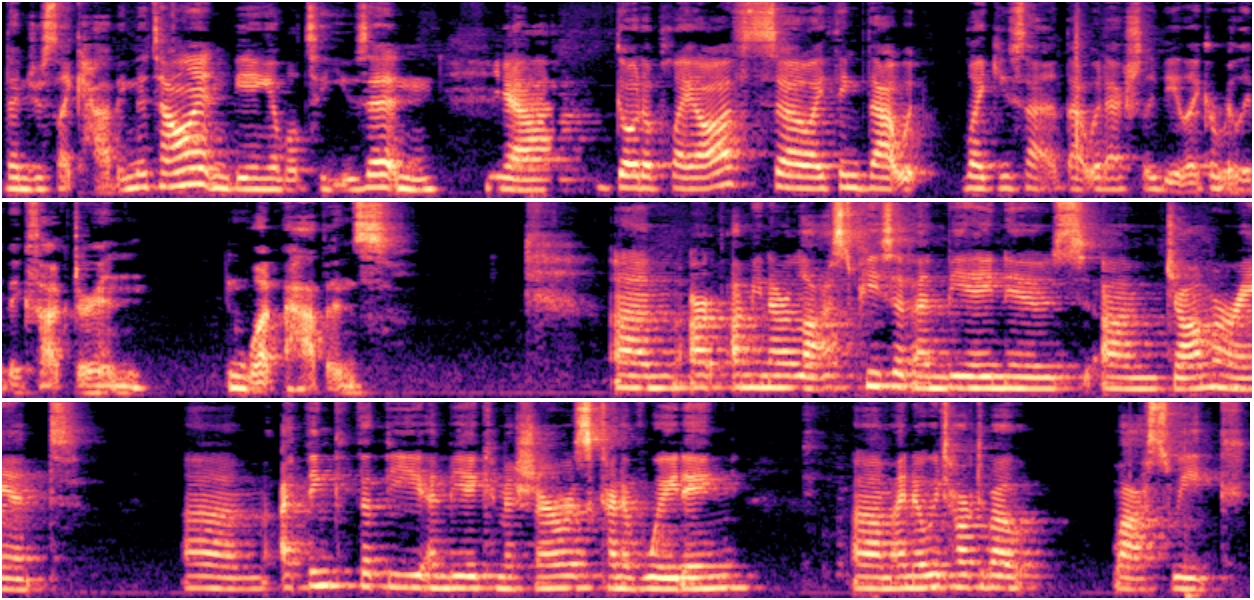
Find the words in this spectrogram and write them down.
than just like having the talent and being able to use it and yeah. go to playoffs. So i think that would like you said that would actually be like a really big factor in in what happens. Um our i mean our last piece of nba news um ja morant. Um i think that the nba commissioner was kind of waiting. Um i know we talked about last week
